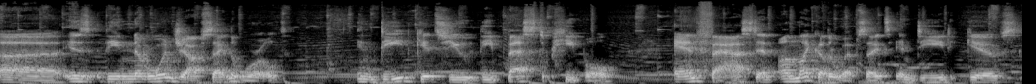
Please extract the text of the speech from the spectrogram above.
uh, is the number one job site in the world. Indeed gets you the best people and fast. And unlike other websites, Indeed gives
